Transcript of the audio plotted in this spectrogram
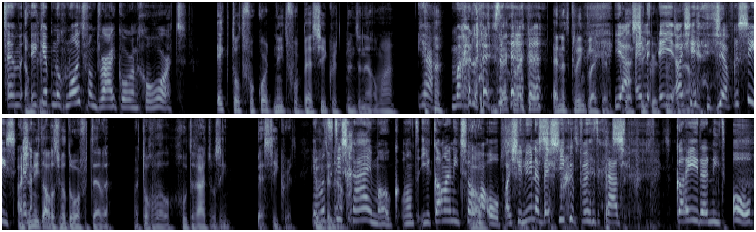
Ehm, Dank ik heb nog nooit van Drycorn gehoord. Ik tot voor kort niet voor bestsecret.nl, maar Ja, maar het lekker en het klinkt lekker. Ja, en, en als je, ja, precies. Als je En- niet alles wil doorvertellen, maar toch wel goed eruit wil zien. Best Secret. ja, want het is geheim ook. Want je kan er niet zomaar Oh. op. Als je nu naar Best Secret. gaat, kan je daar niet op.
